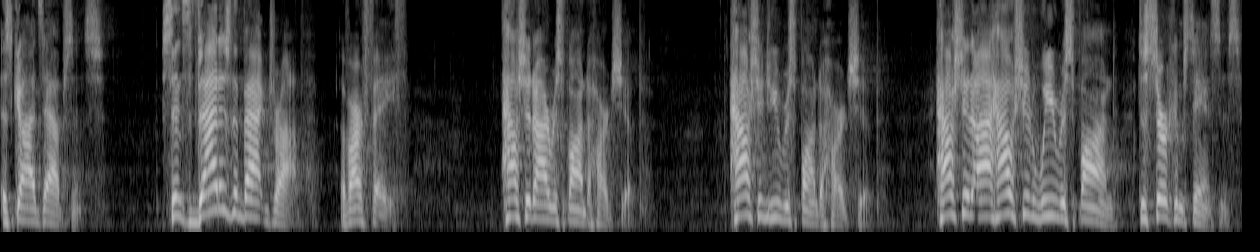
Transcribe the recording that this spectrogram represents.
as God's absence. Since that is the backdrop of our faith, how should I respond to hardship? How should you respond to hardship? How should I, how should we respond to circumstances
